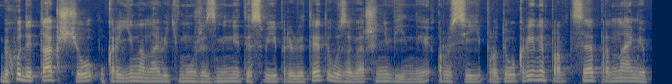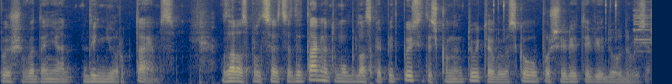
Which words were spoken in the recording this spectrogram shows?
Виходить так, що Україна навіть може змінити свої пріоритети у завершенні війни Росії проти України. Про це принаймні пише видання The New York Times. Зараз про це це детально, тому, будь ласка, підписуйтесь, коментуйте, обов'язково поширюйте відео друзям.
